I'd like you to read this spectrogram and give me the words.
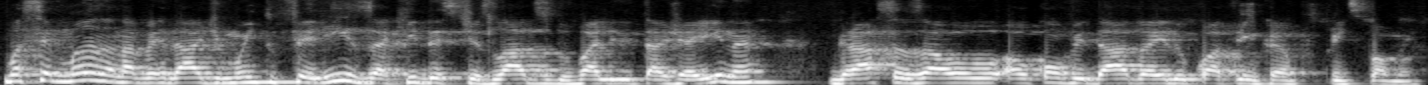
Uma semana, na verdade, muito feliz aqui destes lados do Vale do Itajaí, né? Graças ao, ao convidado aí do 4 em Campo, principalmente.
